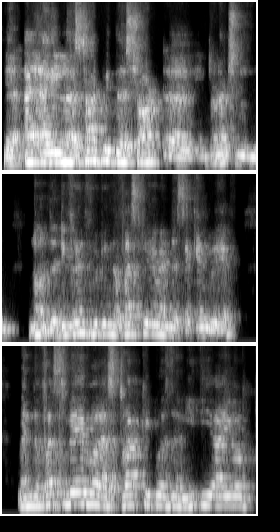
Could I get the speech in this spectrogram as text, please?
Yeah, I, will uh, start with the short uh, introduction. No, the difference between the first wave and the second wave. When the first wave uh, struck, it was the NITI Aayog,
